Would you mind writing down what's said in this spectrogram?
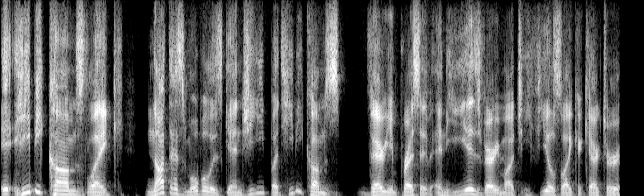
it, he becomes like not as mobile as genji but he becomes very impressive and he is very much he feels like a character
